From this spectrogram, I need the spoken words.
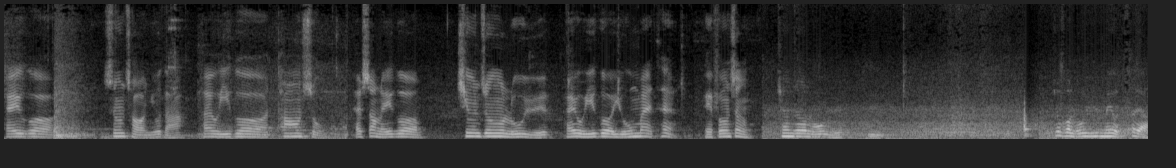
还有一个生炒牛杂，还有一个汤手，还上了一个清蒸鲈鱼，还有一个油麦菜，很丰盛。清蒸鲈鱼。嗯。这个鲈鱼没有刺呀？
